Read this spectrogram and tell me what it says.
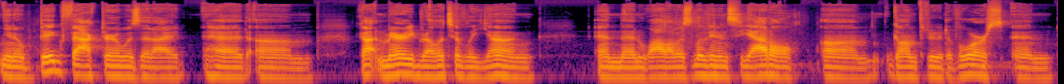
you know, big factor was that I had um, gotten married relatively young, and then while I was living in Seattle, um, gone through a divorce, and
